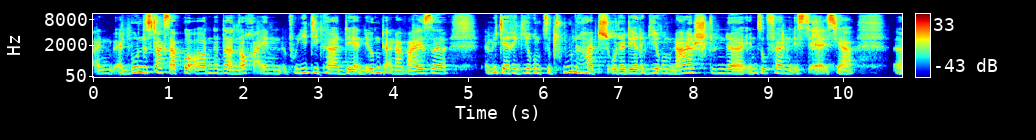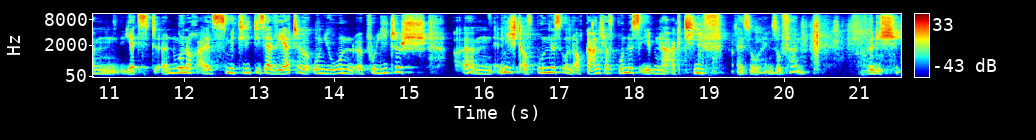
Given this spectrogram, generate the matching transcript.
ein, ein Bundestagsabgeordneter noch ein Politiker, der in irgendeiner Weise mit der Regierung zu tun hat oder der Regierung nahestünde. Insofern ist er ist ja ähm, jetzt nur noch als Mitglied dieser Werteunion äh, politisch ähm, nicht auf Bundes- und auch gar nicht auf Bundesebene aktiv. Also insofern würde ich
